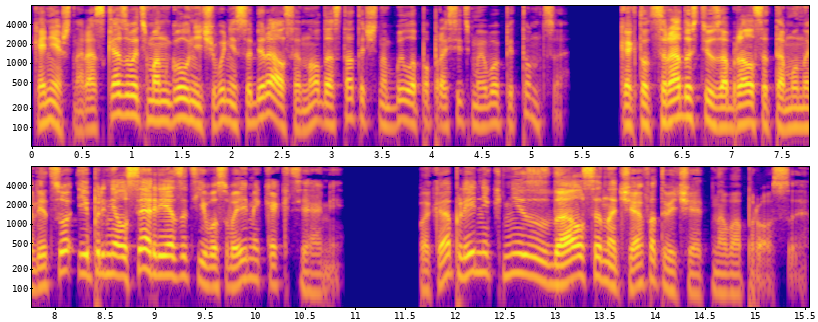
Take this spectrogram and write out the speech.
Конечно, рассказывать монгол ничего не собирался, но достаточно было попросить моего питомца. Как тот с радостью забрался тому на лицо и принялся резать его своими когтями. Пока пленник не сдался, начав отвечать на вопросы.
